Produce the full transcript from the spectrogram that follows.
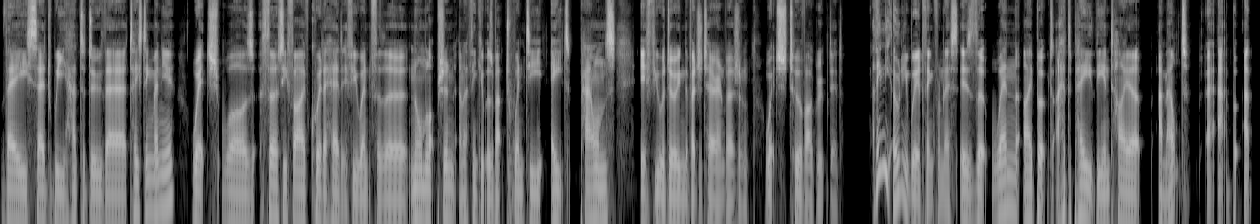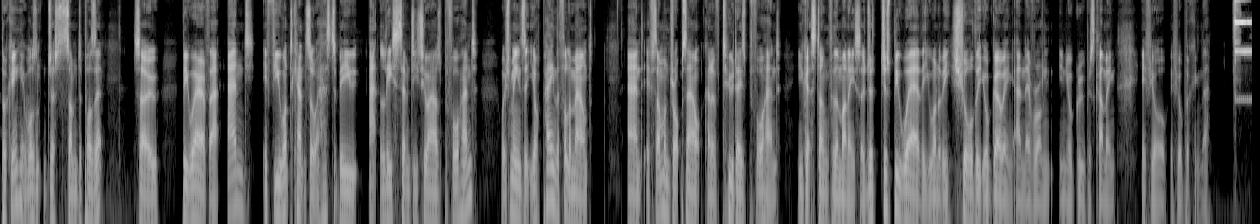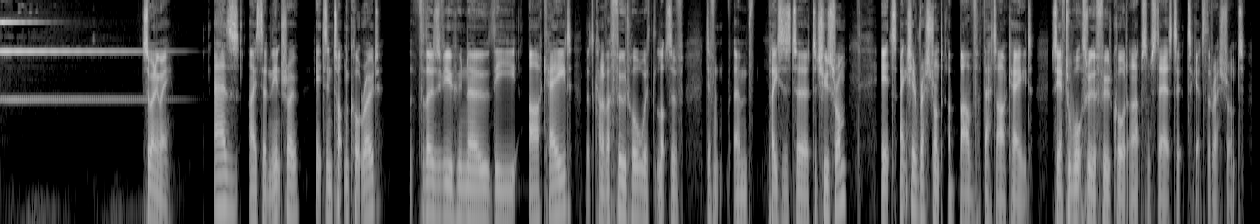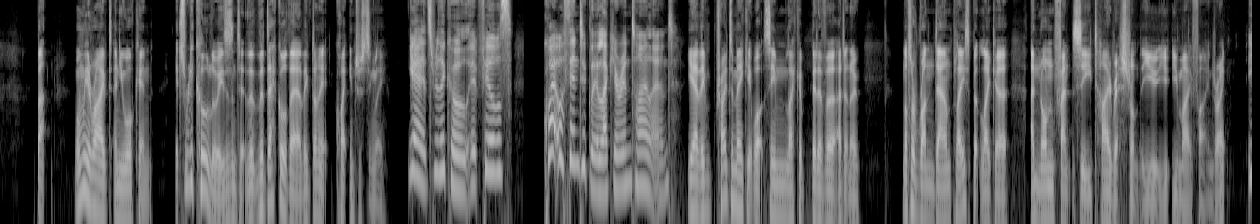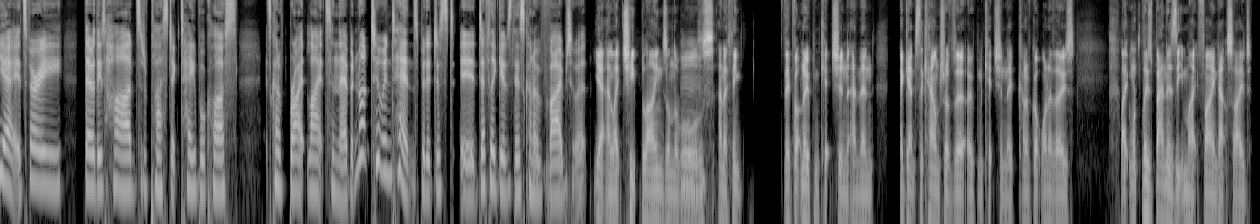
they said we had to do their tasting menu, which was 35 quid a head if you went for the normal option, and I think it was about 28 pounds if you were doing the vegetarian version, which two of our group did. I think the only weird thing from this is that when I booked, I had to pay the entire amount at, at booking. It wasn't just some deposit. So beware of that. And if you want to cancel, it has to be at least 72 hours beforehand, which means that you're paying the full amount. And if someone drops out kind of two days beforehand, you get stung for the money. So just just beware that you want to be sure that you're going and everyone in your group is coming if you're if you're booking there. So anyway, as I said in the intro, it's in Tottenham Court Road. For those of you who know the arcade, that's kind of a food hall with lots of different um, places to, to choose from. It's actually a restaurant above that arcade. So you have to walk through the food court and up some stairs to, to get to the restaurant. But when we arrived and you walk in, it's really cool, Louise, isn't it? The, the decor there, they've done it quite interestingly. Yeah, it's really cool. It feels quite authentically like you're in Thailand. Yeah, they've tried to make it what seemed like a bit of a, I don't know, not a rundown place, but like a, a non fancy Thai restaurant that you, you, you might find, right? Yeah, it's very. There are these hard sort of plastic tablecloths. It's kind of bright lights in there, but not too intense. But it just it definitely gives this kind of vibe to it. Yeah, and like cheap blinds on the mm. walls, and I think they've got an open kitchen, and then against the counter of the open kitchen, they've kind of got one of those like one of those banners that you might find outside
